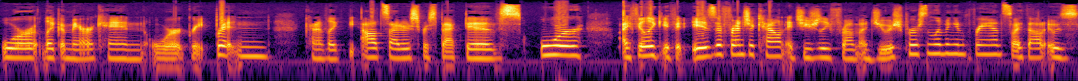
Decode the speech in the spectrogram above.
or like American or Great Britain kind of like the outsider's perspectives. Or I feel like if it is a French account, it's usually from a Jewish person living in France. So I thought it was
